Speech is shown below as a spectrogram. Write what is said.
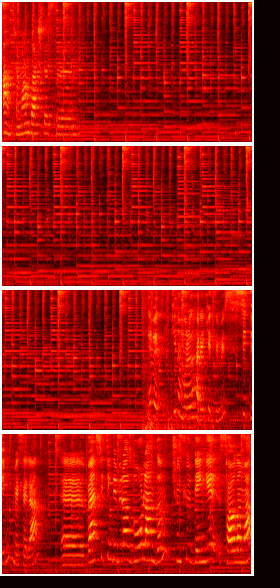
Antrenman başlasın. Evet, iki numaralı hareketimiz sitting mesela. Ee, ben sittingde biraz zorlandım çünkü denge sağlamak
